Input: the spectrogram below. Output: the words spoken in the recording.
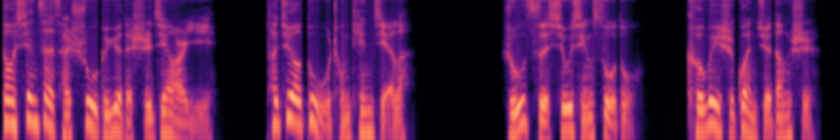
到现在才数个月的时间而已，他就要渡五重天劫了。如此修行速度。可谓是冠绝当世。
